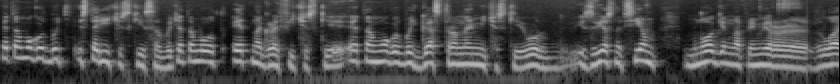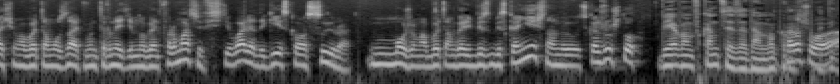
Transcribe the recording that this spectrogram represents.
Это могут быть исторические события, это могут этнографические, это могут быть гастрономические. Вот, известны всем, многим, например, желающим об этом узнать в интернете много информации, фестиваль адыгейского сыра. Можем об этом говорить бесконечно, но скажу, что... Я вам в конце задам вопрос. Хорошо.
